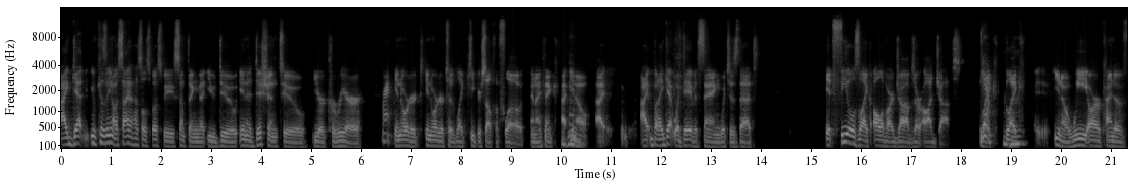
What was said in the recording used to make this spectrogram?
I get because you know a side hustle is supposed to be something that you do in addition to your career Right. in order in order to like keep yourself afloat. And i think I you know i i but i get what dave is saying which is that it feels like all of our jobs are odd jobs. Yeah. like like eh, you know we are kind of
